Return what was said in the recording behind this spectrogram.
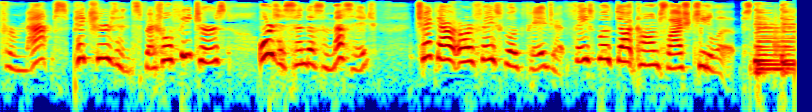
For maps, pictures, and special features, or to send us a message, check out our Facebook page at facebook.com slash cutelopes.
